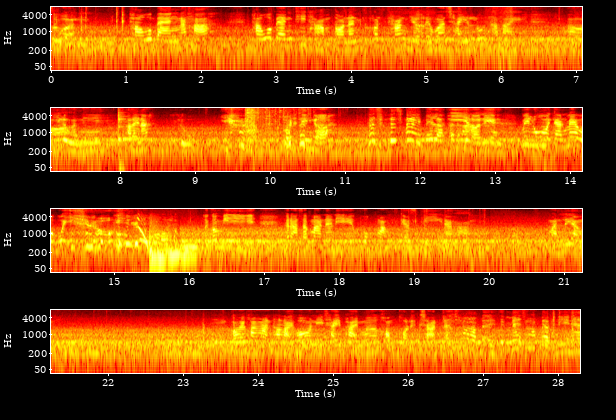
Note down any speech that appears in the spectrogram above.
ส่วน power bank นะคะ power bank ที่ถามตอนนั้นค่อนข้างเยอะเลยว่าใช้รุ่นอะไรเอ่ออีหลูอันนี้อะไรนะไม่รู้พูดจริงเหรอ ก็ใช่ไหมล่ะอีเหรอเนี่ยไม่รู้เหมือนกันแม่บอกว่าอีหลูอีหลูแล้วก็มีกระดาษซับมันอันนี้พกมาแกสปีนะคะ มันหรือยังอืมก็ไม่ค่อยมันเท่าไหร่เพราะวันนี้ใช้ไพรเมอร์ของคอลเลกชันแต่นะชอบไอ้แม่ชอบแบบนี้นะ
